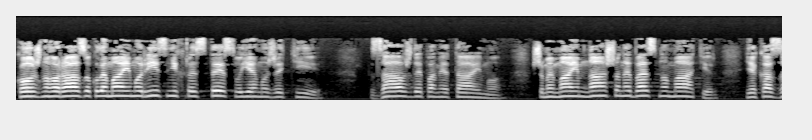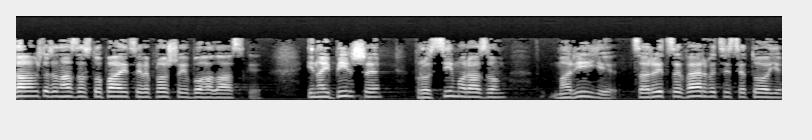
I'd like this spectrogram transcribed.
кожного разу, коли маємо різні хрести в своєму житті, завжди пам'ятаємо, що ми маємо нашу небесну матір, яка завжди за нас заступається і випрошує Бога ласки. І найбільше просімо разом Марії, цариці Вервиці Святої,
